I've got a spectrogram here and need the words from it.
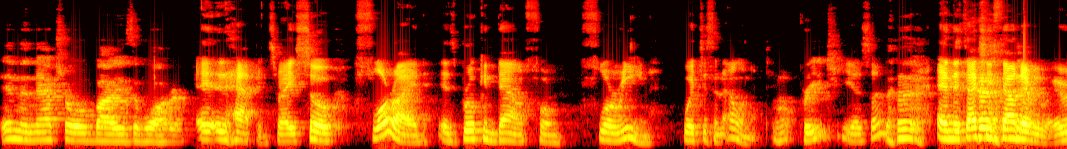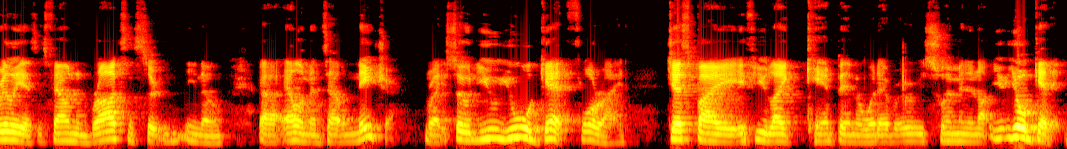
in the natural bodies of water. it, it happens, right? So fluoride is broken down from fluorine, which is an element. Oh, preach. Yes, sir. and it's actually found everywhere. It really is. It's found in rocks and certain, you know, uh, elements out in nature, right? So you you will get fluoride just by if you like camping or whatever, or swimming and all, you, you'll get it,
